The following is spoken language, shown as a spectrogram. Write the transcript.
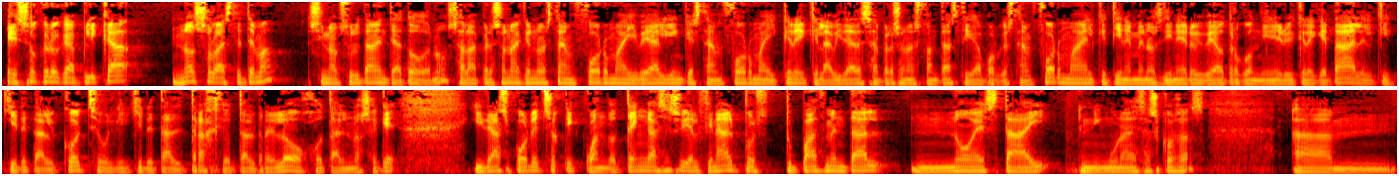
eso creo que aplica no solo a este tema, sino absolutamente a todo, ¿no? O sea, la persona que no está en forma y ve a alguien que está en forma y cree que la vida de esa persona es fantástica porque está en forma, el que tiene menos dinero y ve a otro con dinero y cree que tal, el que quiere tal coche o el que quiere tal traje o tal reloj o tal no sé qué, y das por hecho que cuando tengas eso y al final, pues tu paz mental no está ahí en ninguna de esas cosas. am,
